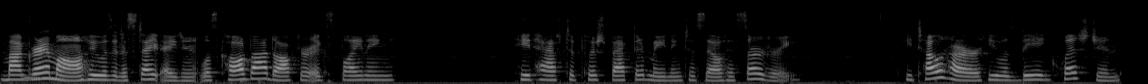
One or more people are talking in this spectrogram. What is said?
My grandma, who was an estate agent, was called by a doctor explaining he'd have to push back their meeting to sell his surgery. He told her he was being questioned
